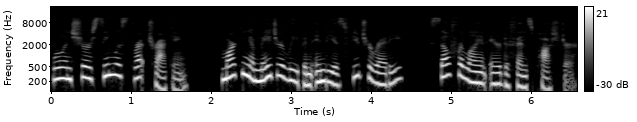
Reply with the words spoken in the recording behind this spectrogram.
will ensure seamless threat tracking, marking a major leap in India's future-ready, self-reliant air defense posture.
